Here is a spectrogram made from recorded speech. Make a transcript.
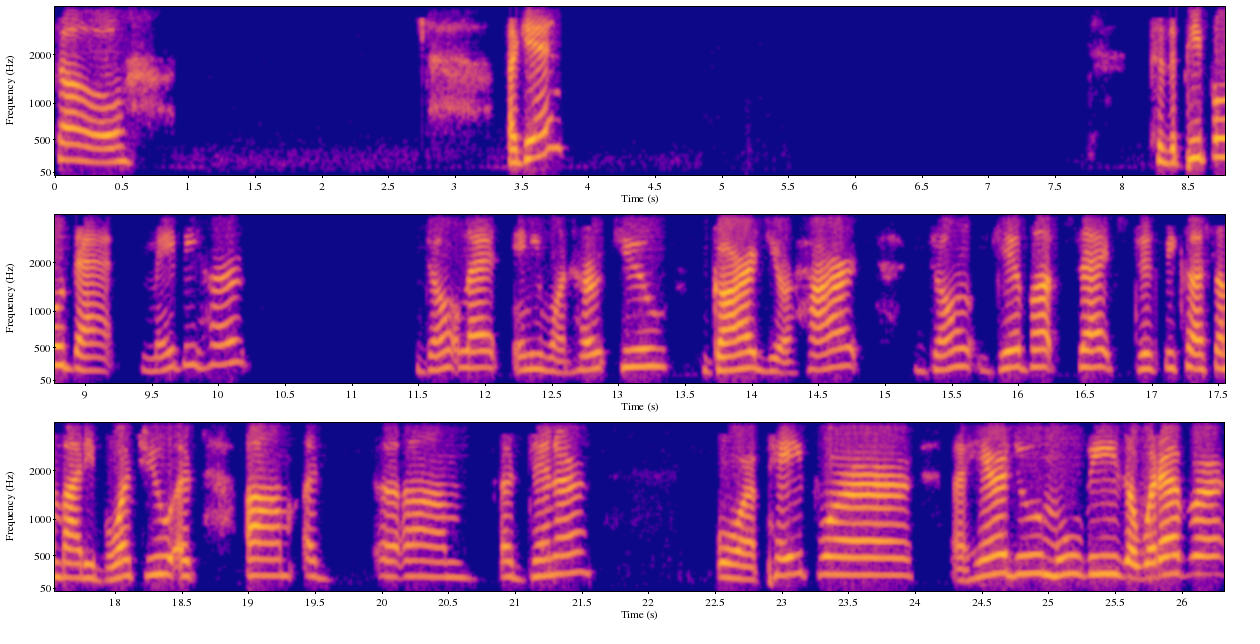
So, again, To the people that may be hurt, don't let anyone hurt you. Guard your heart. Don't give up sex just because somebody bought you a um a, a um a dinner or paid for a hairdo, movies or whatever.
